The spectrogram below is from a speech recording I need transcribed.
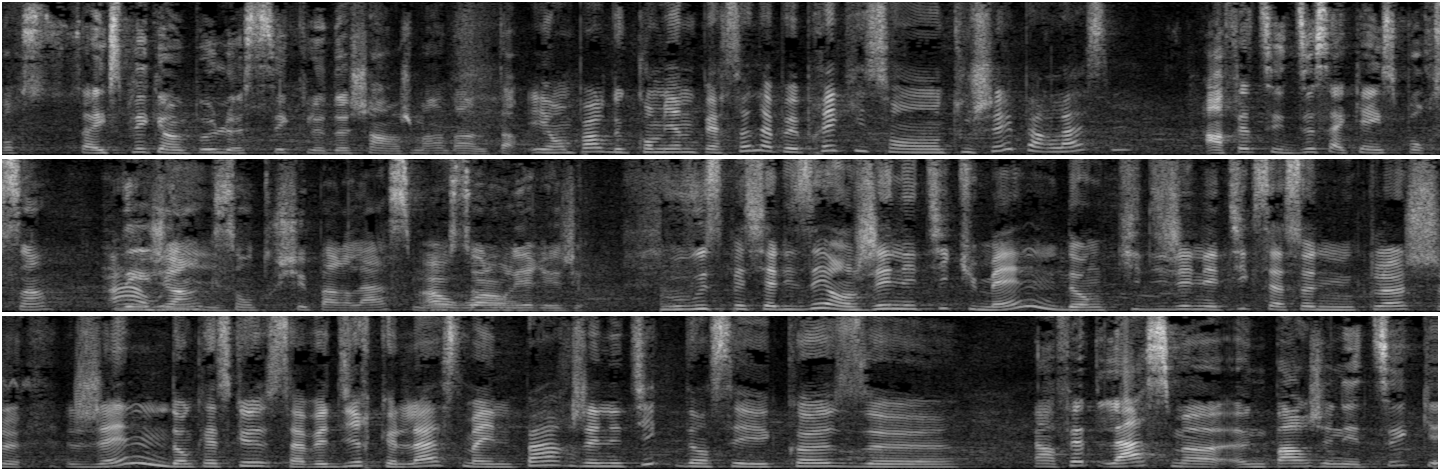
pour, ça explique un peu le cycle de changement dans le temps. Et on parle de combien de personnes à peu près qui sont touchées par l'asthme? En fait, c'est 10 à 15 Ah des oui. gens qui sont touchés par l'asthme Ah, selon wow. les régions. Vous vous spécialisez en génétique humaine, donc qui dit génétique, ça sonne une cloche gène. Donc est-ce que ça veut dire que l'asthme a une part génétique dans ses causes euh, En fait, l'asthme a une part génétique.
